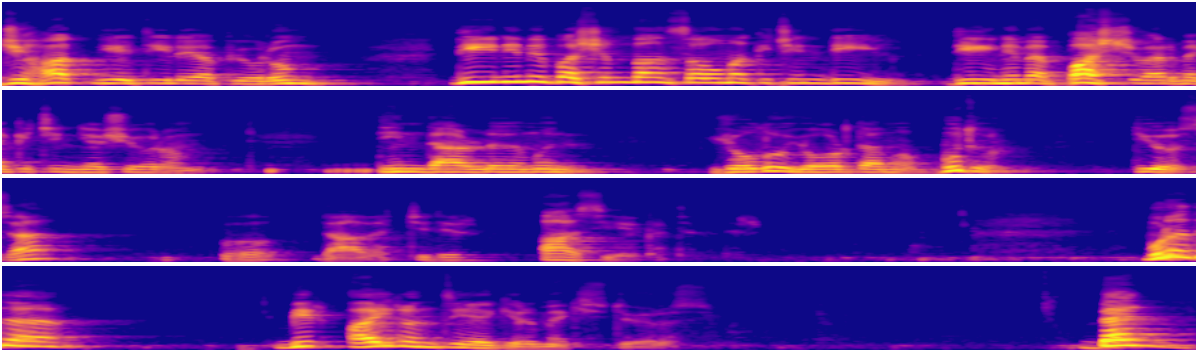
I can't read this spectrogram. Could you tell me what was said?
cihat niyetiyle yapıyorum. Dinimi başımdan savmak için değil, dinime baş vermek için yaşıyorum. Dindarlığımın yolu yordamı budur diyorsa o davetçidir, asiye kadındır. Burada bir ayrıntıya girmek istiyoruz. Ben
